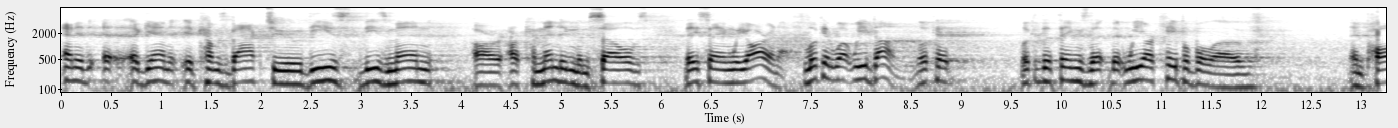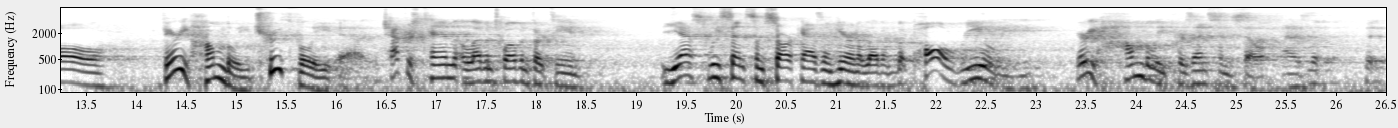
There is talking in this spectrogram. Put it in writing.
And it, again, it comes back to these, these men are, are commending themselves. They saying, We are enough. Look at what we've done. Look at, look at the things that, that we are capable of. And Paul, very humbly, truthfully, uh, chapters 10, 11, 12, and 13. Yes, we sense some sarcasm here in 11, but Paul really, very humbly presents himself as look,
